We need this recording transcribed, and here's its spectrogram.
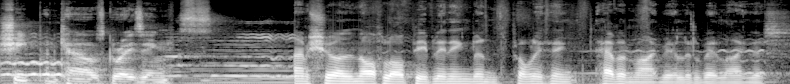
sheep and cows grazing. I'm sure an awful lot of people in England probably think heaven might be a little bit like this.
